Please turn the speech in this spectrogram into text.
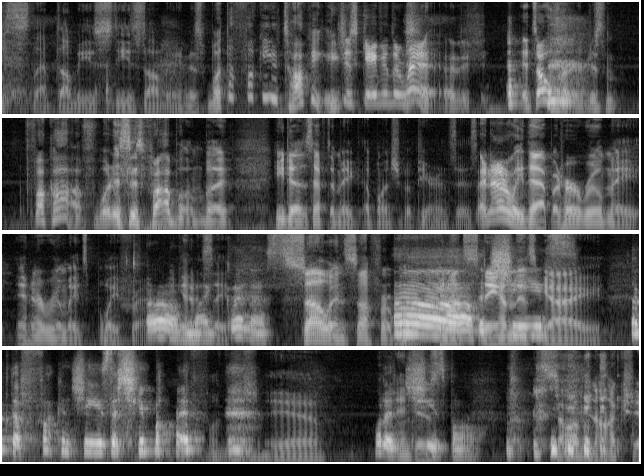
slept on me, he sneezed on me. And just what the fuck are you talking? He just gave you the rent. It's over. Just fuck off. What is this problem? But he does have to make a bunch of appearances. And not only that, but her roommate and her roommate's boyfriend. Oh my say, goodness. So insufferable. Oh, Cannot the stand this guy. Look the fucking cheese that she bought. Fucking, yeah. What a And just- cheese ball. So obnoxious.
